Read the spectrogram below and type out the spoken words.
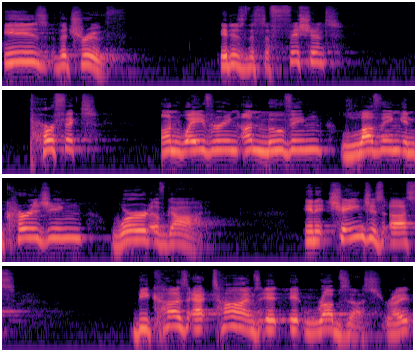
is the truth, it is the sufficient, perfect, unwavering, unmoving, loving, encouraging Word of God. And it changes us because at times it, it rubs us, right?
